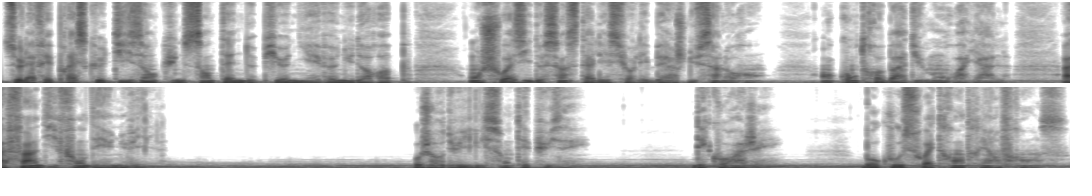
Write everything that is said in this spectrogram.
Cela fait presque dix ans qu'une centaine de pionniers venus d'Europe ont choisi de s'installer sur les berges du Saint-Laurent, en contrebas du Mont-Royal, afin d'y fonder une ville. Aujourd'hui, ils sont épuisés, découragés. Beaucoup souhaitent rentrer en France.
